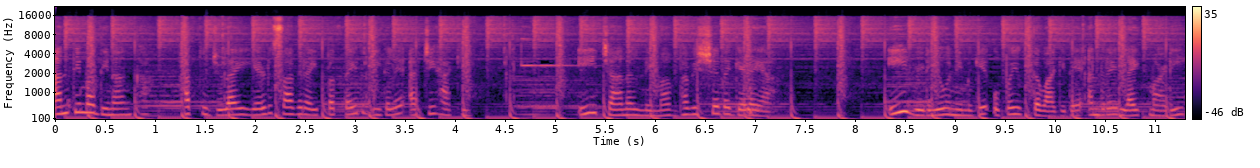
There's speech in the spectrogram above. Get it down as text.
ಅಂತಿಮ ದಿನಾಂಕ ಹತ್ತು ಜುಲೈ ಎರಡು ಸಾವಿರ ಇಪ್ಪತ್ತೈದು ಈಗಲೇ ಅರ್ಜಿ ಹಾಕಿ. ಈ ಚಾನೆಲ್ ನಿಮ್ಮ ಭವಿಷ್ಯದ ಗೆಳೆಯ. ಈ ವಿಡಿಯೋ ನಿಮಗೆ ಉಪಯುಕ್ತವಾಗಿದೆ ಅಂದರೆ ಲೈಕ್ ಮಾಡಿ.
